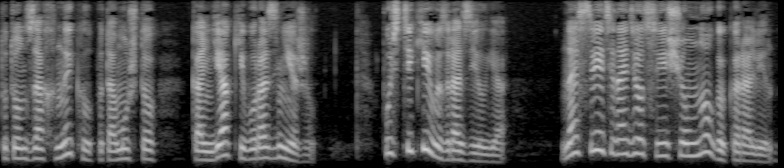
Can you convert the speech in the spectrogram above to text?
Тут он захныкал, потому что коньяк его разнежил. «Пустяки», — возразил я. «На свете найдется еще много Каролин».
